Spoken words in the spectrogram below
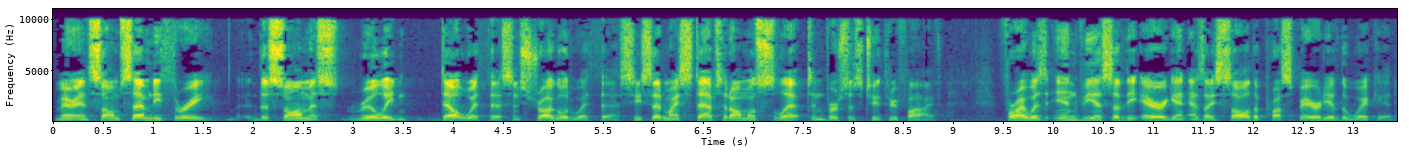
Remember in Psalm 73, the psalmist really dealt with this and struggled with this. He said, My steps had almost slipped in verses 2 through 5. For I was envious of the arrogant as I saw the prosperity of the wicked.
